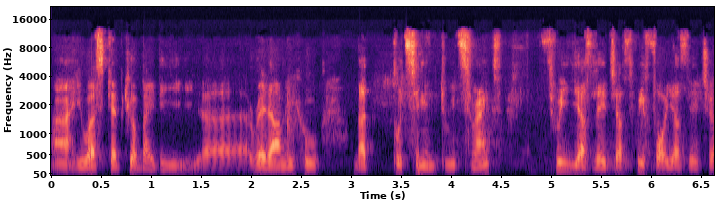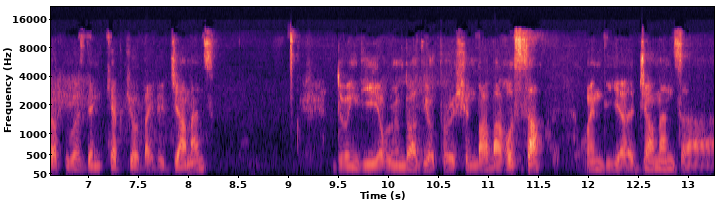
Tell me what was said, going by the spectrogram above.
Uh, he was captured by the uh, Red Army, who that puts him into its ranks. Three years later, three four years later, he was then captured by the Germans during the remember the Operation Barbarossa, when the uh, Germans uh, uh,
